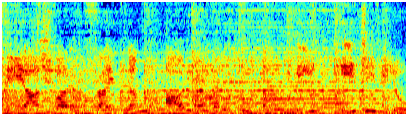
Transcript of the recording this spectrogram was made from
ప్రతి ఆదివారం సాయంత్రం ఆరు గంటలకు మీ ఈటీవీలో.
